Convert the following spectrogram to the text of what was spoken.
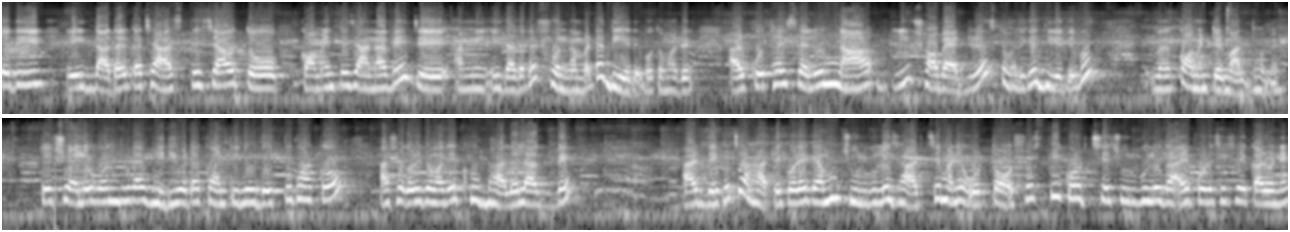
যদি এই দাদার কাছে আসতে চাও, তো কমেন্টে জানাবে যে আমি এই দাদাটার ফোন নাম্বারটা দিয়ে দেবো তোমাদের। আর কোথায় স্যালুন না কি সব অ্যাড্রেস তোমাদেরকে দিয়ে দেবো কমেন্টের মাধ্যমে। তো চলো বন্ধুরা ভিডিওটা কন্টিনিউ দেখতে থাকো। আশা করি তোমাদের খুব ভালো লাগবে। আর দেখেছ হাতে করে কেমন চুলগুলো ঝাড়ছে? মানে ওর তো অস্বস্তি করছে চুলগুলো গায়ে পড়েছে সে কারণে।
